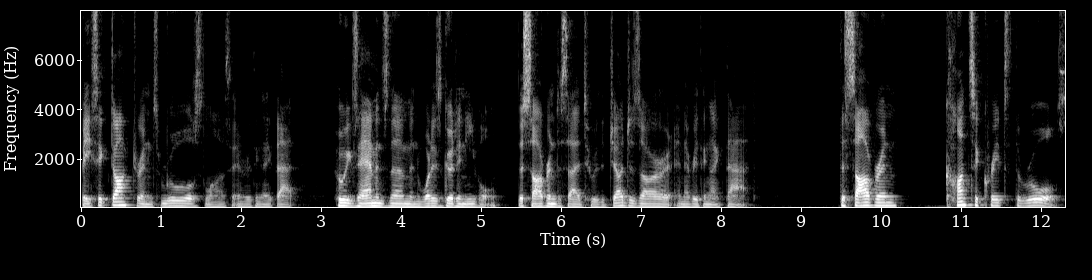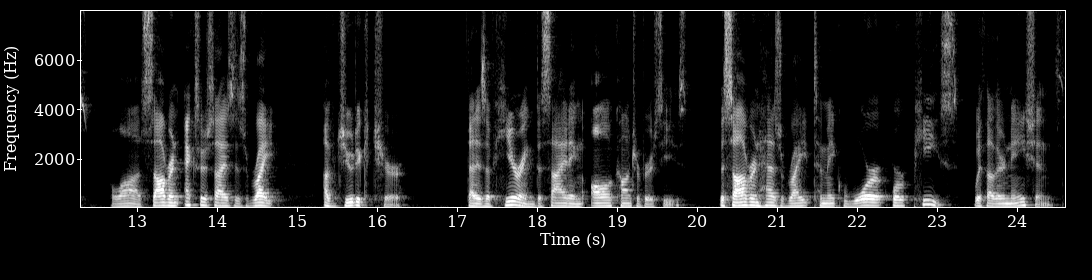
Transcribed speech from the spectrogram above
basic doctrines rules laws everything like that who examines them and what is good and evil the sovereign decides who the judges are and everything like that the sovereign consecrates the rules, the laws. Sovereign exercises right of judicature, that is, of hearing, deciding all controversies. The sovereign has right to make war or peace with other nations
